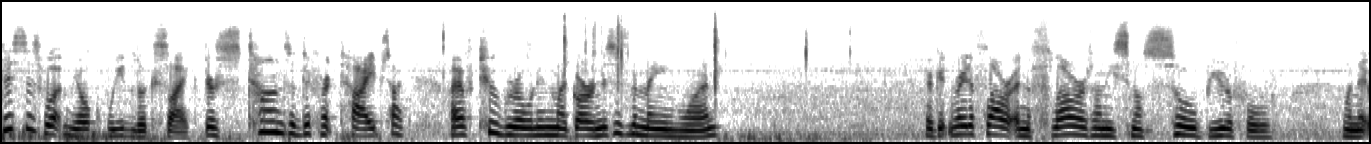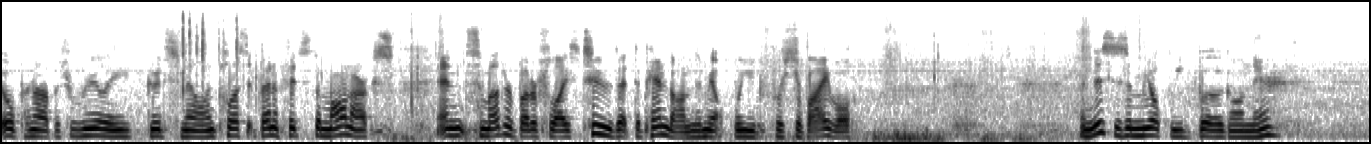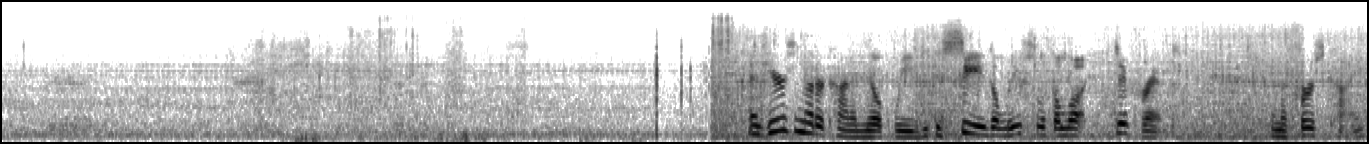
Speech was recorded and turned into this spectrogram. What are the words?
this is what milkweed looks like. There's tons of different types. I, I have two growing in my garden. This is the main one. They're getting ready to flower, and the flowers on these smell so beautiful when they open up. It's really good smelling. Plus, it benefits the monarchs and some other butterflies too that depend on the milkweed for survival. And this is a milkweed bug on there. And here's another kind of milkweed. You can see the leaves look a lot different than the first kind.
